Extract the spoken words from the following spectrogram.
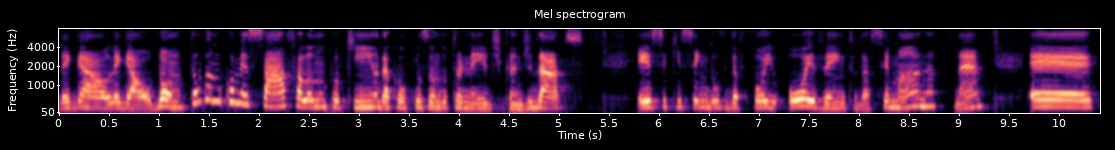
Legal, legal. Bom, então vamos começar falando um pouquinho da conclusão do torneio de candidatos. Esse que, sem dúvida, foi o evento da semana, né? É,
